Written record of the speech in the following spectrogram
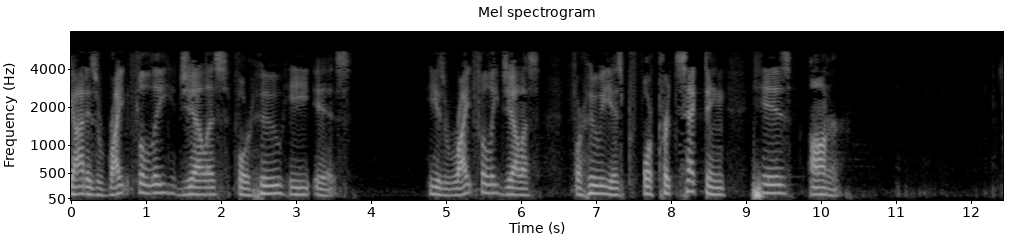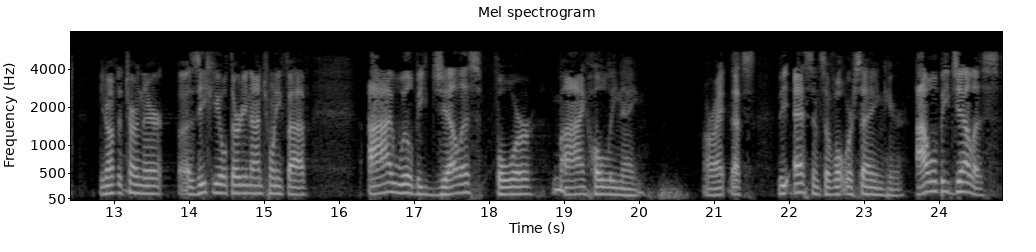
God is rightfully jealous for who he is. He is rightfully jealous for who he is, for protecting his honor. You don't have to turn there. Ezekiel 39:25. I will be jealous for my holy name. All right? That's the essence of what we're saying here. I will be jealous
